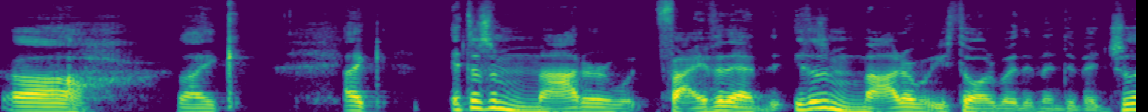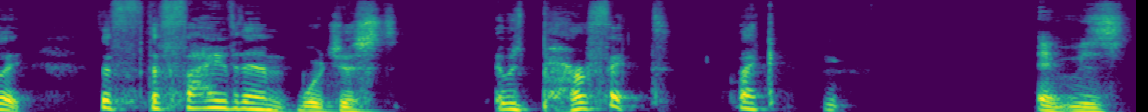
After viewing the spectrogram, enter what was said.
Oh, like, like it doesn't matter what five of them. It doesn't matter what you thought about them individually. The the five of them were just. It was perfect. Like it was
